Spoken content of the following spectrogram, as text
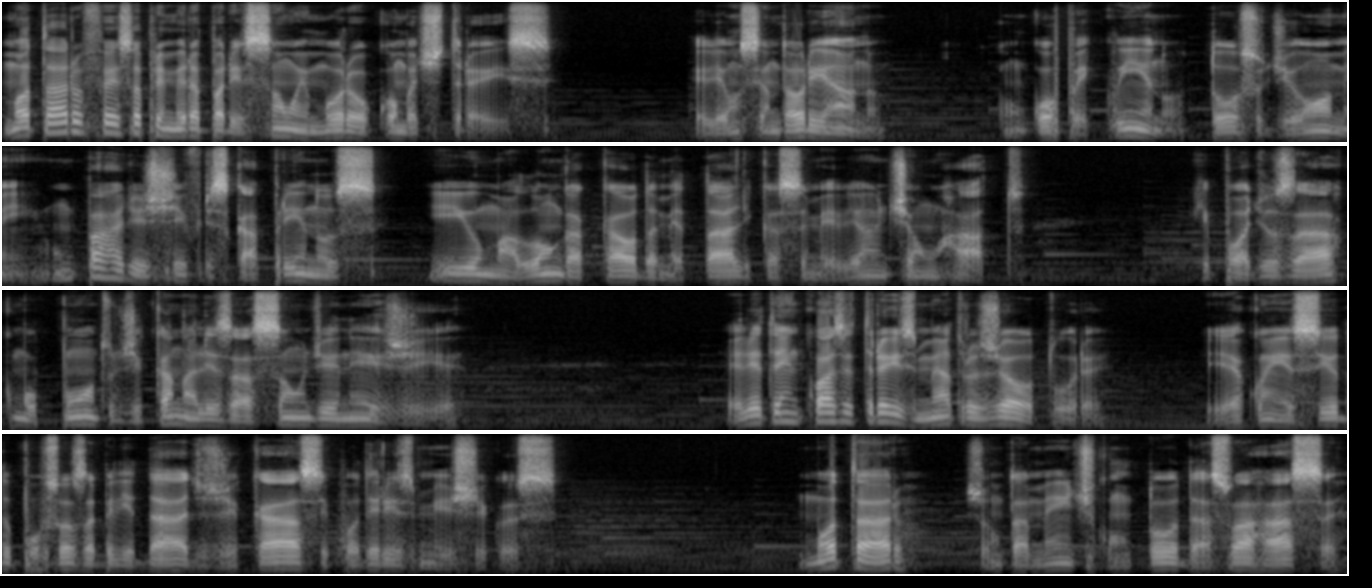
Motaro fez sua primeira aparição em Mortal Kombat 3. Ele é um centauriano, com corpo equino, torso de homem, um par de chifres caprinos e uma longa cauda metálica semelhante a um rato que pode usar como ponto de canalização de energia. Ele tem quase 3 metros de altura e é conhecido por suas habilidades de caça e poderes místicos. Motaro, juntamente com toda a sua raça,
